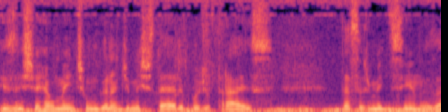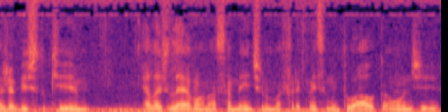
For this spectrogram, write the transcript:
existe realmente um grande mistério por detrás dessas medicinas, haja visto que elas levam a nossa mente numa frequência muito alta, onde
